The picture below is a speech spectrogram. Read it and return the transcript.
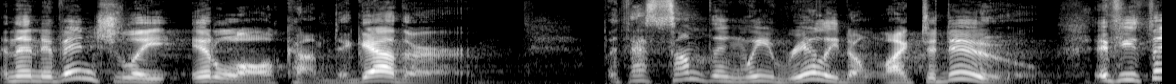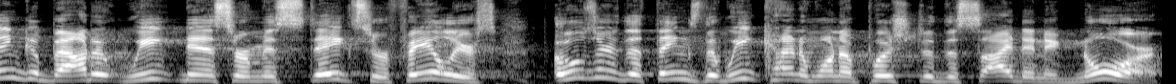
and then eventually it'll all come together. But that's something we really don't like to do. If you think about it, weakness or mistakes or failures, those are the things that we kind of want to push to the side and ignore.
